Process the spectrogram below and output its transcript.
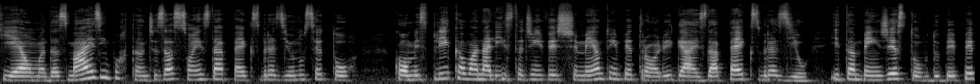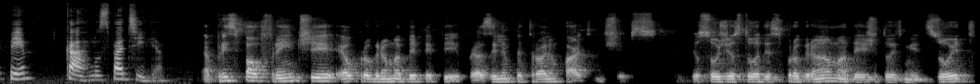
que é uma das mais importantes ações da Apex Brasil no setor, como explica o analista de investimento em petróleo e gás da Apex Brasil e também gestor do BPP, Carlos Padilha. A principal frente é o programa BPP, Brazilian Petroleum Partnerships. Eu sou gestor desse programa desde 2018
